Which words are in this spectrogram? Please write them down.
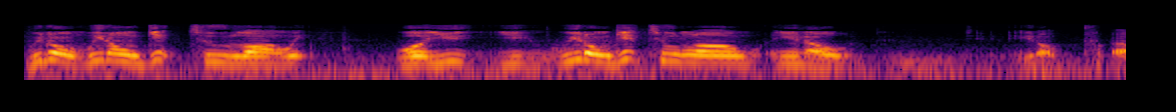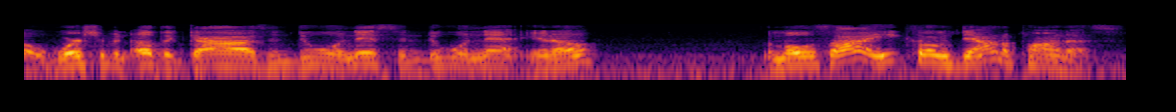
We don't we don't get too long. We, well, you you we don't get too long. You know, you know, uh, worshiping other gods and doing this and doing that. You know, the Most High He comes down upon us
